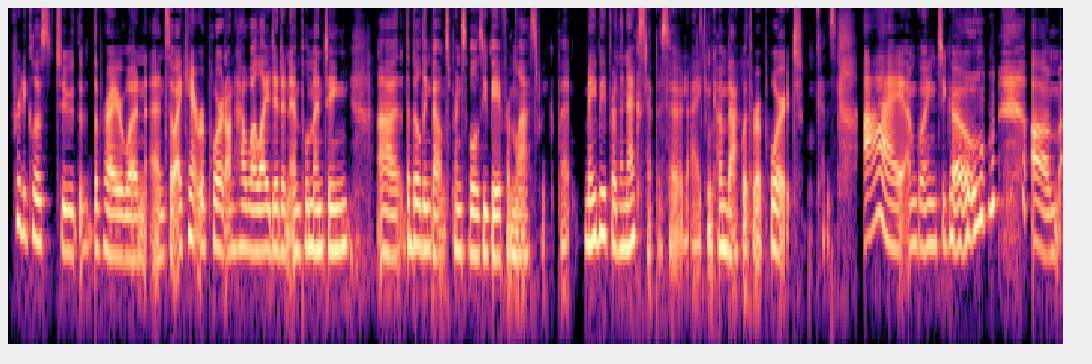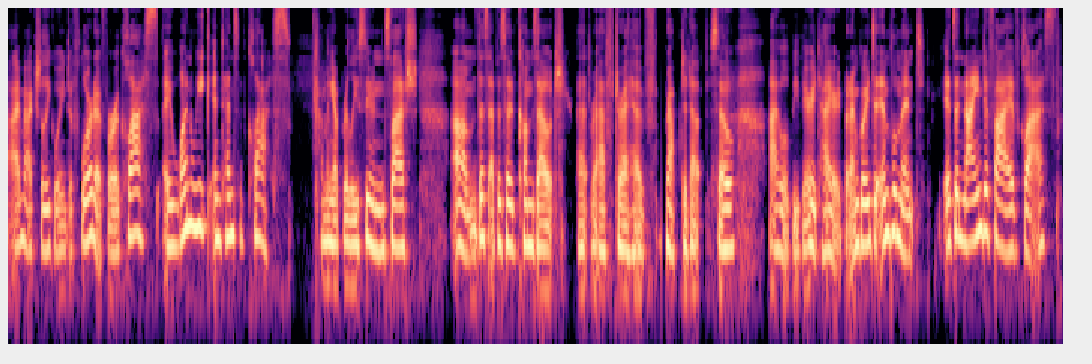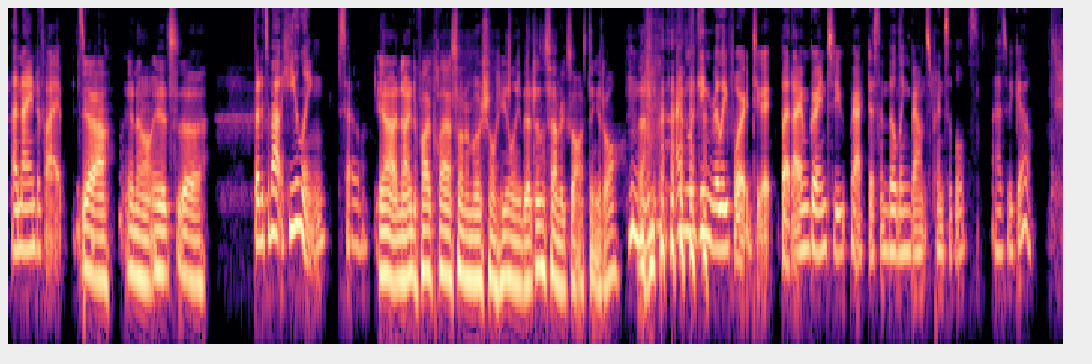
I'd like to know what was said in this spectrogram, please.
pretty close to the, the prior one. And so I can't report on how well I did in implementing uh, the building bounce principles you gave from last week. But maybe for the next episode, I can come back with a report because I am going to go. um, I'm actually going to Florida for a class, a one week intensive class coming up really soon. Slash, um, this episode comes out at, after I have wrapped it up, so I will be very tired. But I'm going to implement. It's a nine to five class, a nine to five. It's yeah, you know, it's. uh but it's about healing. So yeah, nine to five class on emotional healing. That doesn't sound exhausting at all. I'm looking really forward to it, but I'm going to practice some building bounce principles as we go.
